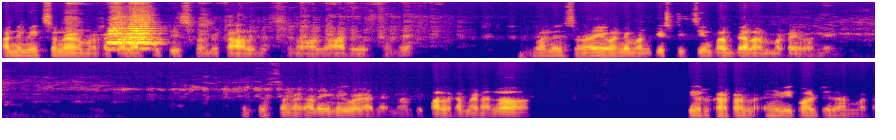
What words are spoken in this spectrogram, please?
అన్ని మిక్స్ ఉన్నాయన్నమాట. కలర్స్ తీసుకోండి కావాల్సిన వాళ్ళు ఆర్డర్ చేసుకోండి. ఇవన్నీ ఇస్తున్నాయి ఇవన్నీ మనకి స్టిచ్చింగ్ పంపించాలన్నమాట ఇవన్నీ. చూస్తున్నారు కదా ఇది కూడా అదే మనకి పలక మెడలో ప్యూర్ కాటన్ హెవీ క్వాలిటీ అనమాట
